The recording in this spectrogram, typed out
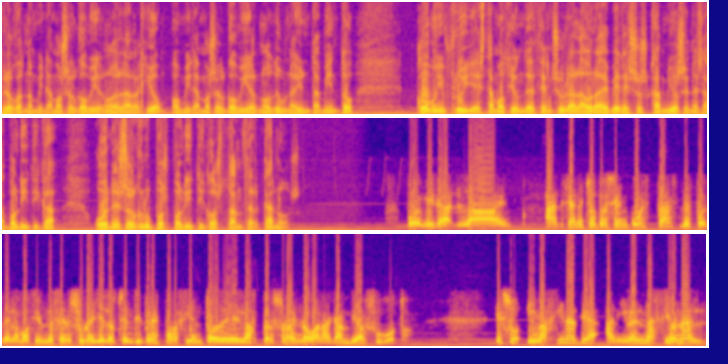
pero cuando miramos el gobierno de la región o miramos el gobierno de un ayuntamiento, ¿cómo influye esta moción de censura a la hora de ver esos cambios en esa política o en esos grupos políticos tan cercanos? Pues mira, la, se han hecho tres encuestas después de la moción de censura y el 83% de las personas no van a cambiar su voto. Eso imagínate a, nivel nacional,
